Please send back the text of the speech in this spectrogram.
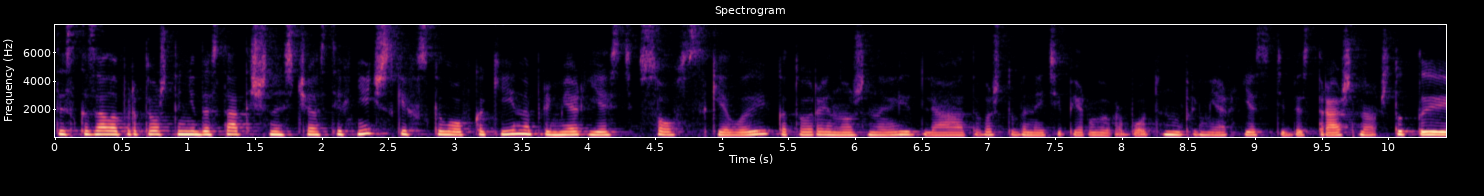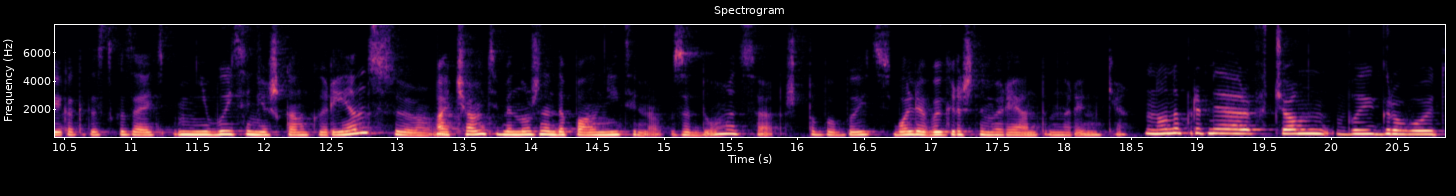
Ты сказала про то, что недостаточно сейчас технических скиллов. Какие, например, есть софт-скиллы, которые нужны для того, чтобы найти первую работу? Например, если тебе страшно, что ты, как это сказать, не вытянешь конкуренцию, о чем тебе нужно дополнительно задуматься, чтобы быть более выигрышным вариантом на рынке? Ну, например, в чем выигрывают,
